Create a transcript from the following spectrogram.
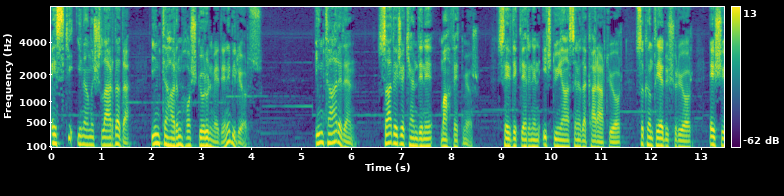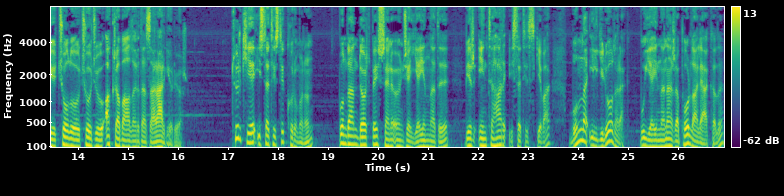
eski inanışlarda da intiharın hoş görülmediğini biliyoruz. İntihar eden sadece kendini mahvetmiyor. Sevdiklerinin iç dünyasını da karartıyor, sıkıntıya düşürüyor, eşi, çoluğu, çocuğu, akrabaları da zarar görüyor. Türkiye İstatistik Kurumu'nun bundan 4-5 sene önce yayınladığı bir intihar istatistiği var. Bununla ilgili olarak bu yayınlanan raporla alakalı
